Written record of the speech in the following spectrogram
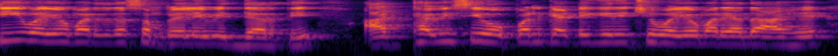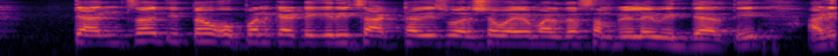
ती वयोमर्यादा संपलेले विद्यार्थी अठ्ठावीस ही ओपन कॅटेगरीची वयोमर्यादा आहे. त्यांचं तिथं ओपन कॅटेगरीचं अठ्ठावीस वर्ष वयोमर्यादा संपलेले विद्यार्थी आणि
